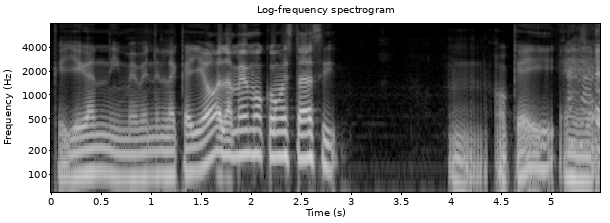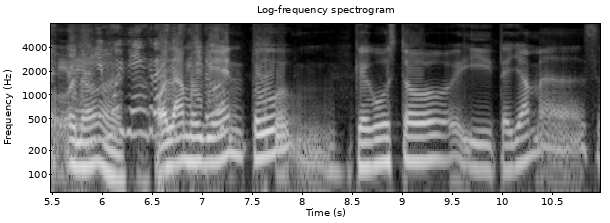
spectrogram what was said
que llegan y me ven en la calle, hola Memo, ¿cómo estás? Y, "Mm, ok, eh, Ajá, sí, muy bien, gracias, Hola, ¿y muy tú?" bien, tú, Mm, qué gusto, y te llamas,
